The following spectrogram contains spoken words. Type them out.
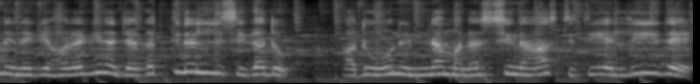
ನಿನಗೆ ಹೊರಗಿನ ಜಗತ್ತಿನಲ್ಲಿ ಸಿಗದು, ಅದು ನಿನ್ನ ಮನಸ್ಸಿನ ಸ್ಥಿತಿಯಲ್ಲಿ ಇದೆ.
